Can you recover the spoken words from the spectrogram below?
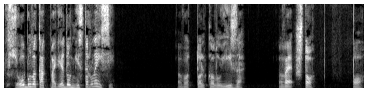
Все было, как поведал мистер Лейси. Вот только Луиза... В. Что? О,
